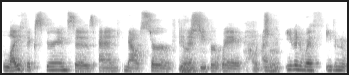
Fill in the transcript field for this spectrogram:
life experiences and now serve in a deeper way 100%. and even with even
